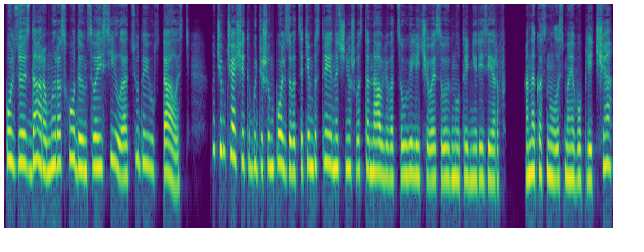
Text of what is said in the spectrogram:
«Пользуясь даром, мы расходуем свои силы, отсюда и усталость». Но чем чаще ты будешь им пользоваться, тем быстрее начнешь восстанавливаться, увеличивая свой внутренний резерв. Она коснулась моего плеча,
